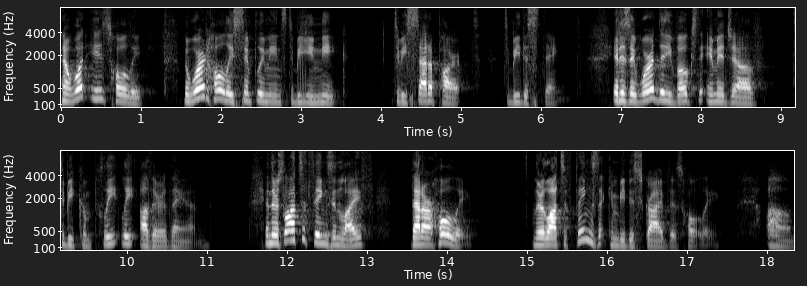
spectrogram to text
Now, what is holy? The word holy simply means to be unique, to be set apart, to be distinct. It is a word that evokes the image of to be completely other than. And there's lots of things in life that are holy. There are lots of things that can be described as holy. Um,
